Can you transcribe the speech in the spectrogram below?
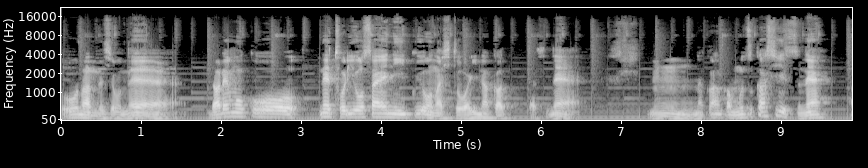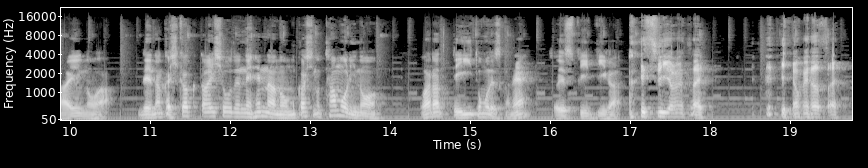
どうなんでしょうね。誰もこう、ね、取り押さえに行くような人はいなかったしね。うん、なかなか難しいですね。ああいうのは。で、なんか比較対象でね、変なあの、昔のタモリの笑っていいともですかね？SPP が。SP やめなさい。やめなさい。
